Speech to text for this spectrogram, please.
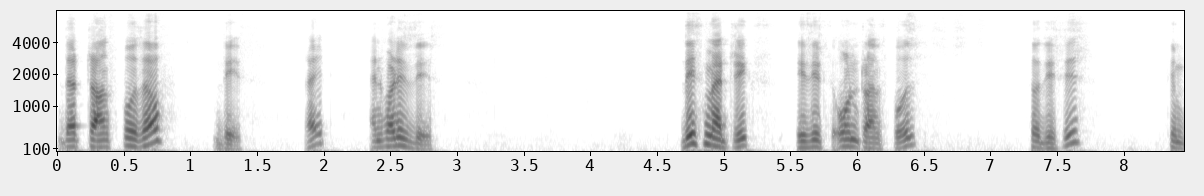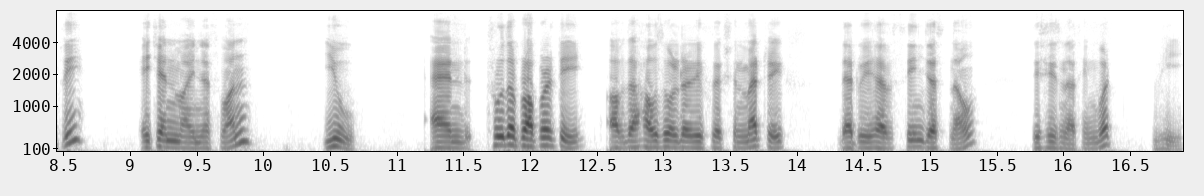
the transpose of this right and what is this? This matrix is its own transpose. So, this is simply h n minus 1 u and through the property of the householder reflection matrix that we have seen just now this is nothing but V.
